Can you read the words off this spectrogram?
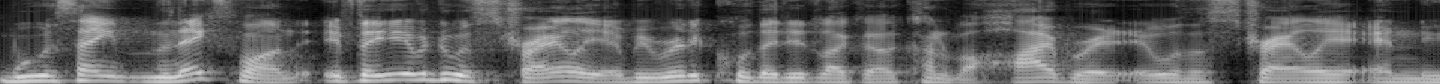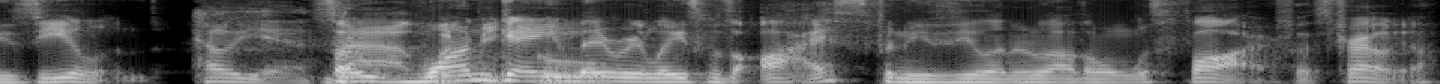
We were saying the next one, if they ever do Australia, it'd be really cool. They did like a kind of a hybrid. It was Australia and New Zealand. Hell yeah. So That one be game they released was ice for New Zealand, and the other one was fire for Australia.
